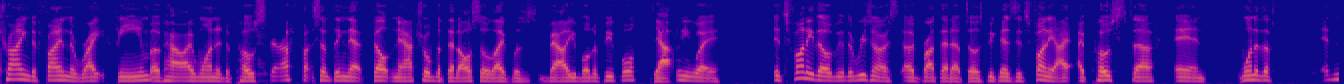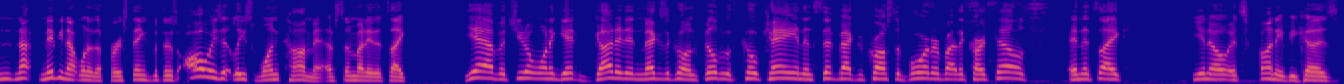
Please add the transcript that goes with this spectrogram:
trying to find the right theme of how I wanted to post mm-hmm. stuff, something that felt natural, but that also like was valuable to people. Yeah. Anyway, it's funny though. The reason I, was, I brought that up though is because it's funny. I, I post stuff, and one of the not maybe not one of the first things, but there's always at least one comment of somebody that's like, "Yeah, but you don't want to get gutted in Mexico and filled with cocaine and sent back across the border by the cartels." And it's like, you know, it's funny because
